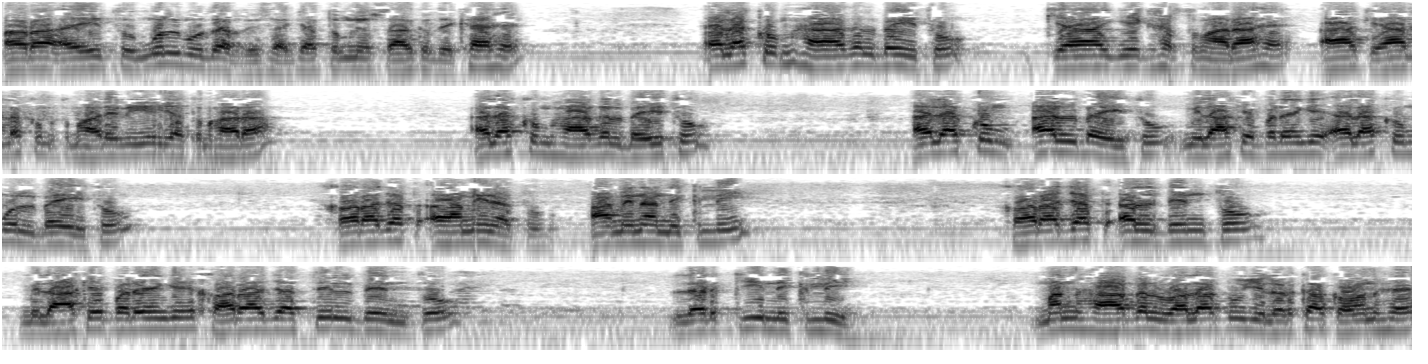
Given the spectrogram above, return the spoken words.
ارے تم المدرسہ کیا تم نے استاد کو دیکھا ہے؟ الکم حاضل بیت کیا یہ گھر تمہارا ہے؟ آ، کیا لکم تمہارے لیے یا تمہارا؟ الکم حاضل بیت الکم البیت. ملا کے پڑھیں گے، الکم البیت. خراجت آمینت آمینہ نکلی۔ خراجت البنت ملا کے پڑھیں گے۔ خراجت البنت، لڑکی نکلی۔ من ہاد الولد، یہ لڑکا کون ہے؟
